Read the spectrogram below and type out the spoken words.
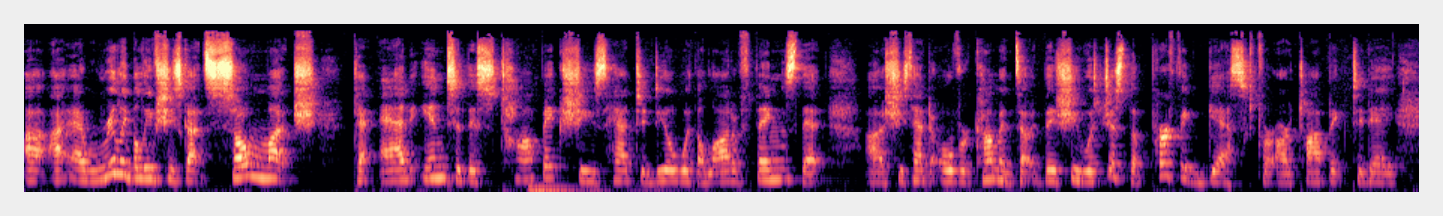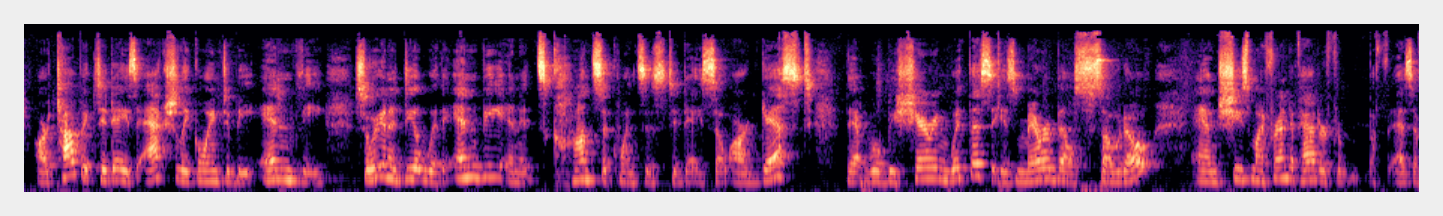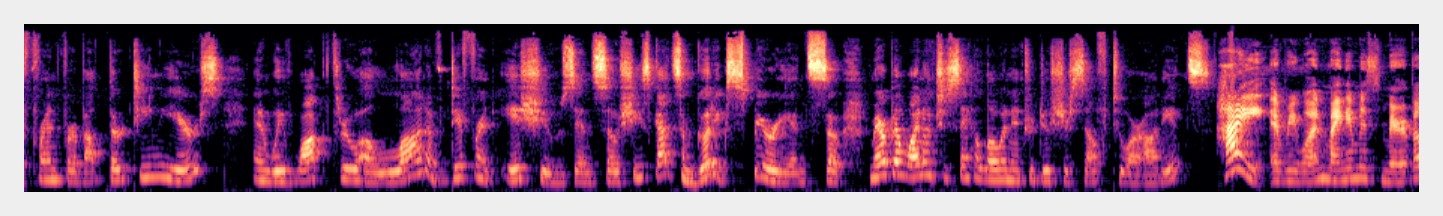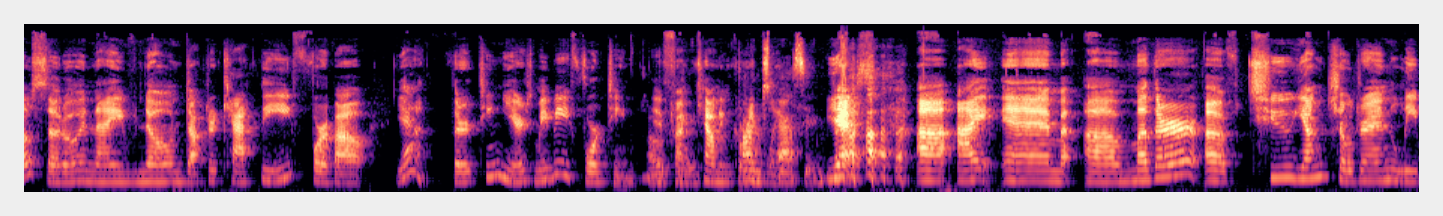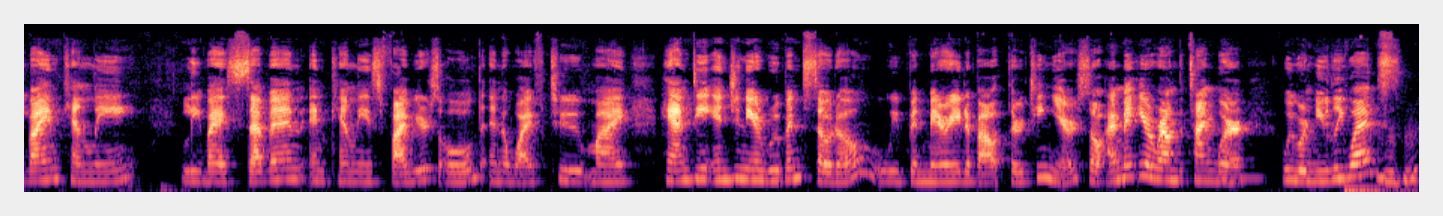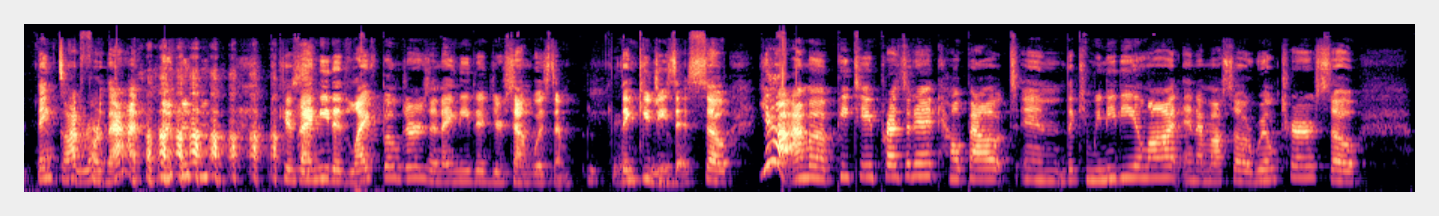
uh, I, I really believe she's got so much to add into this topic. She's had to deal with a lot of things that uh, she's had to overcome. And so she was just the perfect guest for our topic today. Our topic today is actually going to be envy. So we're going to deal with envy and its consequences today. So our guest that will be sharing with us is Maribel Soto. And she's my friend. I've had her for, as a friend for about 13 years and we've walked through a lot of different issues. And so she's got some good experience. So, Maribel, why don't you say hello and introduce yourself to our audience? Hi, everyone. My name is Maribel Soto, and I've known Dr. Cathy for about, yeah, 13 years, maybe 14, okay. if I'm counting correctly. Time's passing. yes. Uh, I am a mother of two young children, Levi and Kenley, Levi is seven and Kenley is five years old, and a wife to my handy engineer Ruben Soto. We've been married about 13 years. So I met you around the time where we were newlyweds. Mm-hmm. Thank That's God correct. for that. because I needed life builders and I needed your sound wisdom. Thank, Thank you, you, Jesus. So, yeah, I'm a PTA president, help out in the community a lot, and I'm also a realtor. So,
